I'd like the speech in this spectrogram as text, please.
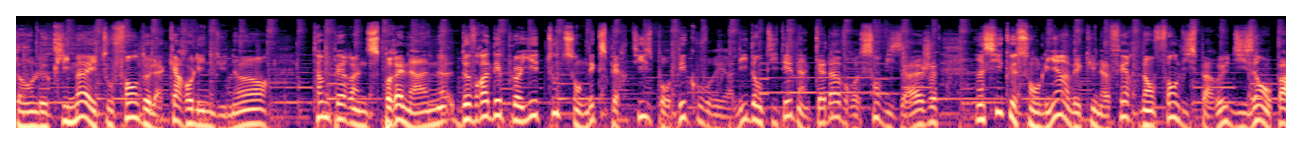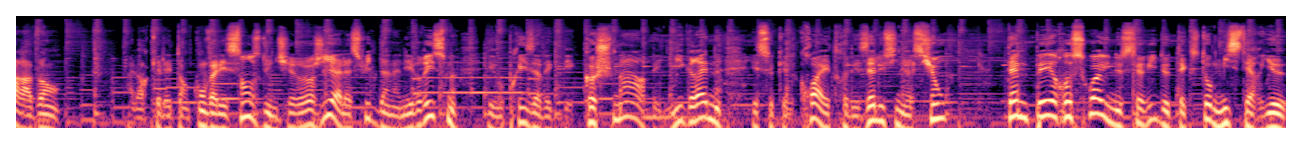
Dans le climat étouffant de la Caroline du Nord, Temperance Brennan devra déployer toute son expertise pour découvrir l'identité d'un cadavre sans visage, ainsi que son lien avec une affaire d'enfant disparu dix ans auparavant. Alors qu'elle est en convalescence d'une chirurgie à la suite d'un anévrisme et aux prises avec des cauchemars, des migraines et ce qu'elle croit être des hallucinations, Tempe reçoit une série de textos mystérieux.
